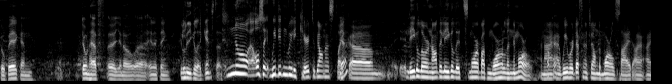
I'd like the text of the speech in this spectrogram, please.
go big and don't have uh, you know uh, anything illegal against us. No, also we didn't really care to be honest. Like um, legal or not illegal, it's more about moral and immoral. And Okay. I, I, we were definitely on the moral side. I, I,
